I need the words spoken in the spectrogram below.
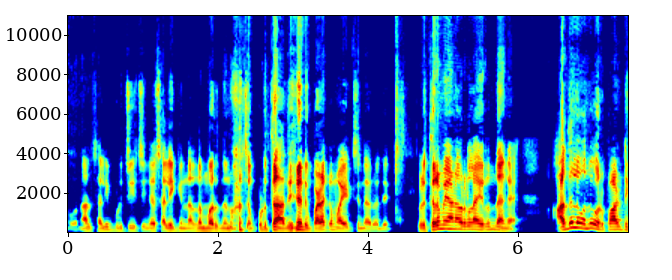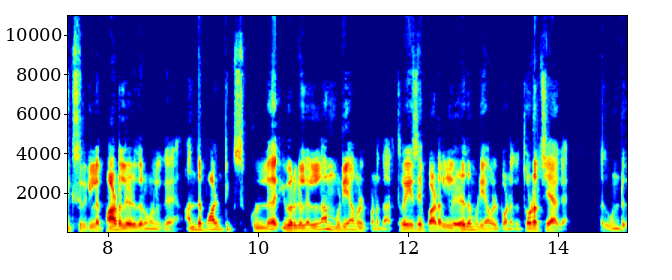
ஒரு நாள் சளி பிடிச்சிச்சிங்க சளிக்கு நல்ல மருந்துன்னு ஒருத்தன் கொடுத்தா அதுவே எனக்கு பழக்கமாயிடுச்சுன்னு வருது வந்து. இப்படி திறமையானவர்கள்லாம் இருந்தாங்க. அதில் வந்து ஒரு பாலிடிக்ஸ் இருக்குல்ல பாடல் எழுதுறவங்களுக்கு. அந்த பாலிடிக்ஸுக்குள்ளே இவர்கள் எல்லாம் முடியாமல் போனதா? திரை இசை பாடல்கள் எழுத முடியாமல் போனது தொடர்ச்சியாக அது உண்டு.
